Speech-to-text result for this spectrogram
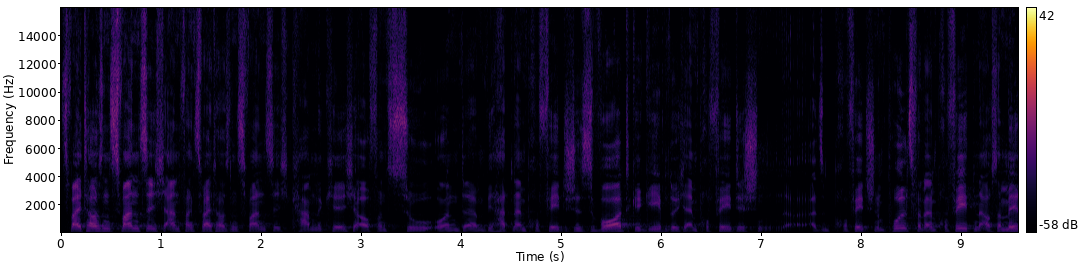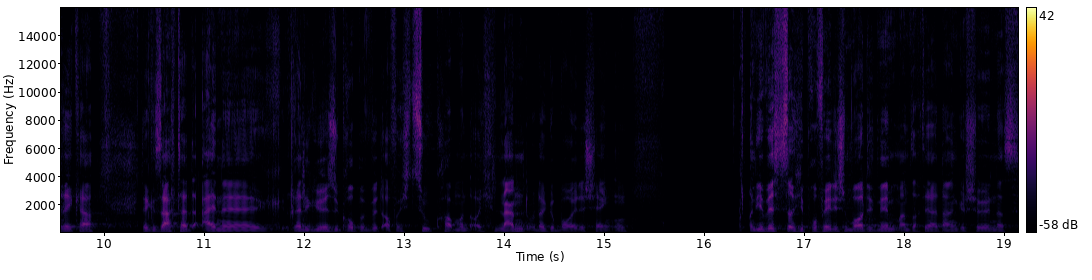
2020, Anfang 2020 kam eine Kirche auf uns zu und ähm, wir hatten ein prophetisches Wort gegeben durch einen prophetischen, also einen prophetischen Impuls von einem Propheten aus Amerika der gesagt hat, eine religiöse Gruppe wird auf euch zukommen und euch Land oder Gebäude schenken. Und ihr wisst, solche prophetischen Worte nimmt man, sagt, ja, danke schön, das,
